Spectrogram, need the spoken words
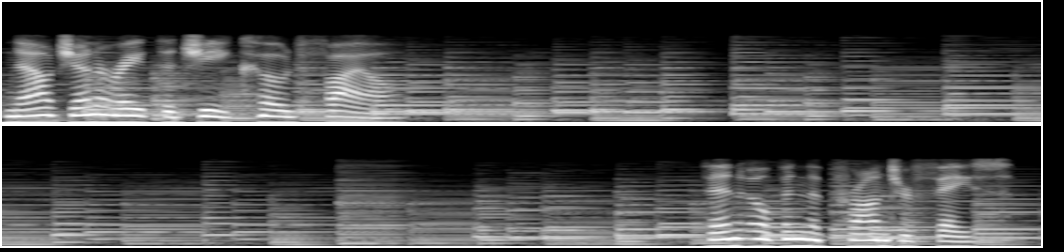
Now generate the G-code file. Then open the Pronterface,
